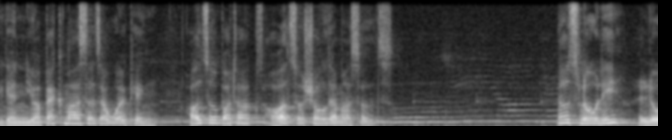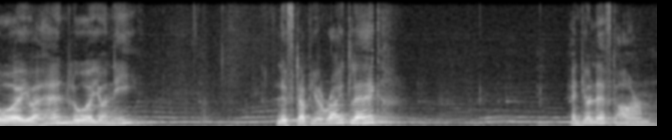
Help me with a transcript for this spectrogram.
Again, your back muscles are working, also buttocks, also shoulder muscles. Now, slowly lower your hand, lower your knee, lift up your right leg and your left arm.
